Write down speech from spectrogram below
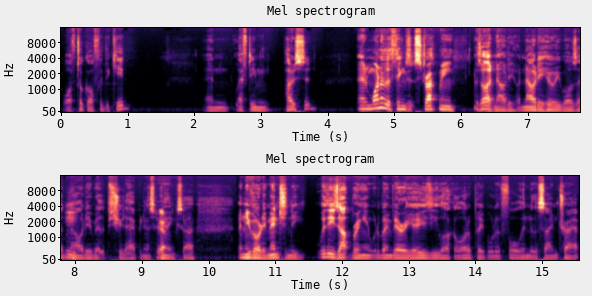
wife took off with the kid and left him posted. And one of the things that struck me was I had no idea, I had no idea who he was, I had no idea about the pursuit of happiness or Yeah. anything. So, and you've already mentioned he with his upbringing, it would have been very easy, like a lot of people, to fall into the same trap.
